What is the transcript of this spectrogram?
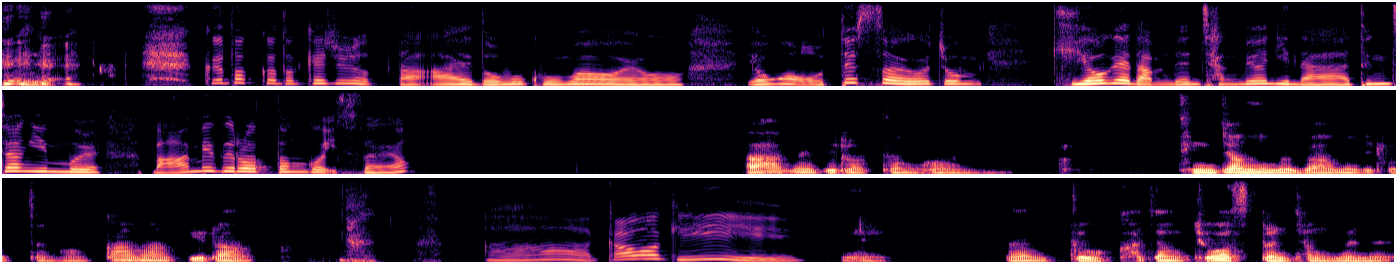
네. 끄덕끄덕 해주셨다. 아이, 너무 고마워요. 영화 어땠어요? 좀 기억에 남는 장면이나 등장인물 마음에 들었던 거 있어요? 마음에 들었던 건그 등장인물 마음에 들었던 건 까마귀랑 아, 까마귀. 네. 난 또 가장 좋았었던 장면은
